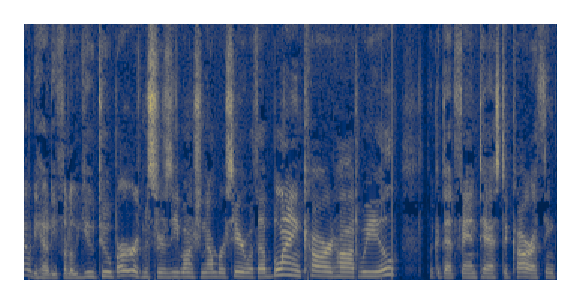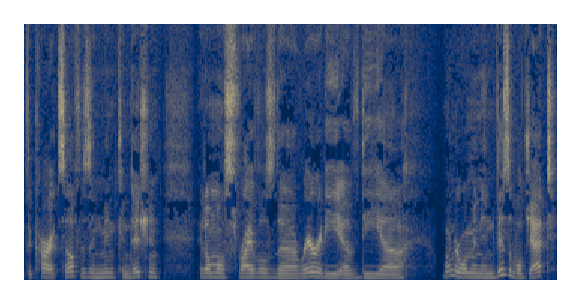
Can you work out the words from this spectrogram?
Howdy, howdy, fellow YouTubers. Mr. Z Bunch of Numbers here with a blank card Hot Wheel. Look at that fantastic car. I think the car itself is in mint condition. It almost rivals the rarity of the uh, Wonder Woman Invisible Jet.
